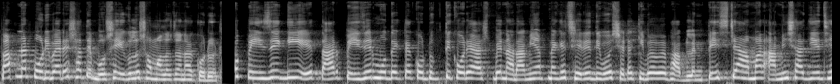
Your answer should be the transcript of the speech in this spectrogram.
বা আপনার পরিবারের সাথে বসে এগুলো সমালোচনা করুন। পেজে গিয়ে তার পেজের মধ্যে একটা কটুক্তি করে আসবেন আর আমি আপনাকে ছেড়ে দিব সেটা কীভাবে ভাবলেন? পেজটা আমার, আমি সাজিয়েছি,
